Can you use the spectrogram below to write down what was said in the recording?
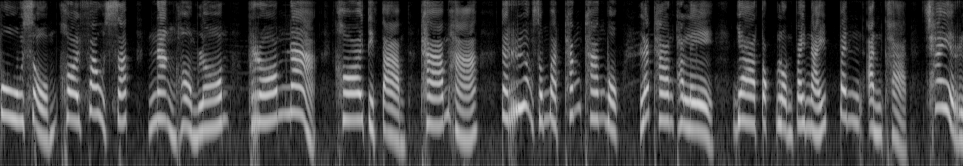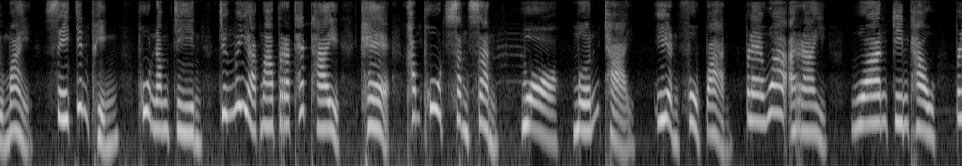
ปูโสมคอยเฝ้าทรัพย์ นั่งห้อมล้อม พร้อมหน้า คอยติดตาม ถามหา แต่เรื่องสมบัติทั้งทางบกและทางทะเล อย่าตกหล่นไปไหนเป็นอันขาด ใช่หรือไม่ สีจิ้นผิง ผู้นำจีนจึงไม่อยากมาประเทศไทย แค่คำพูดสั้นๆ วอเหมือนถ่าย เอี้ยนฟู่ป่าน แปลว่าอะไร วานจีนเทา แปล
